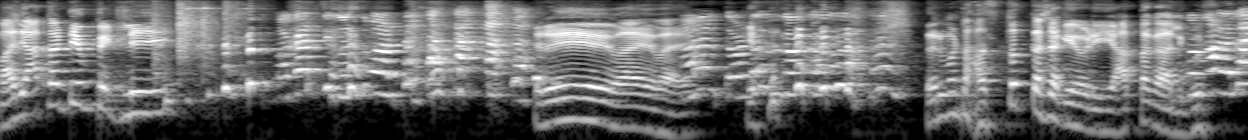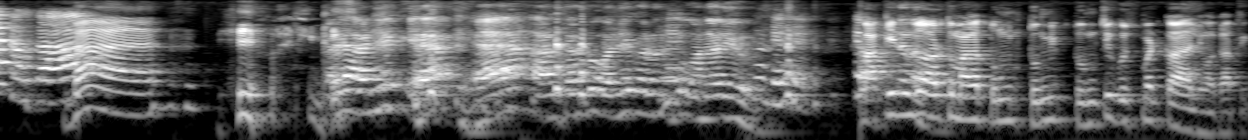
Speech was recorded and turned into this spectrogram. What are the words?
माझी आता टीप पेटली. रे वाय वाय. तरी म्हटलं हसतात कशा केवढी? आता का आली. बाकी त्यांचा अर्थ मागा तुम तुम्ही तुमची घुसमट कळाली मग ती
